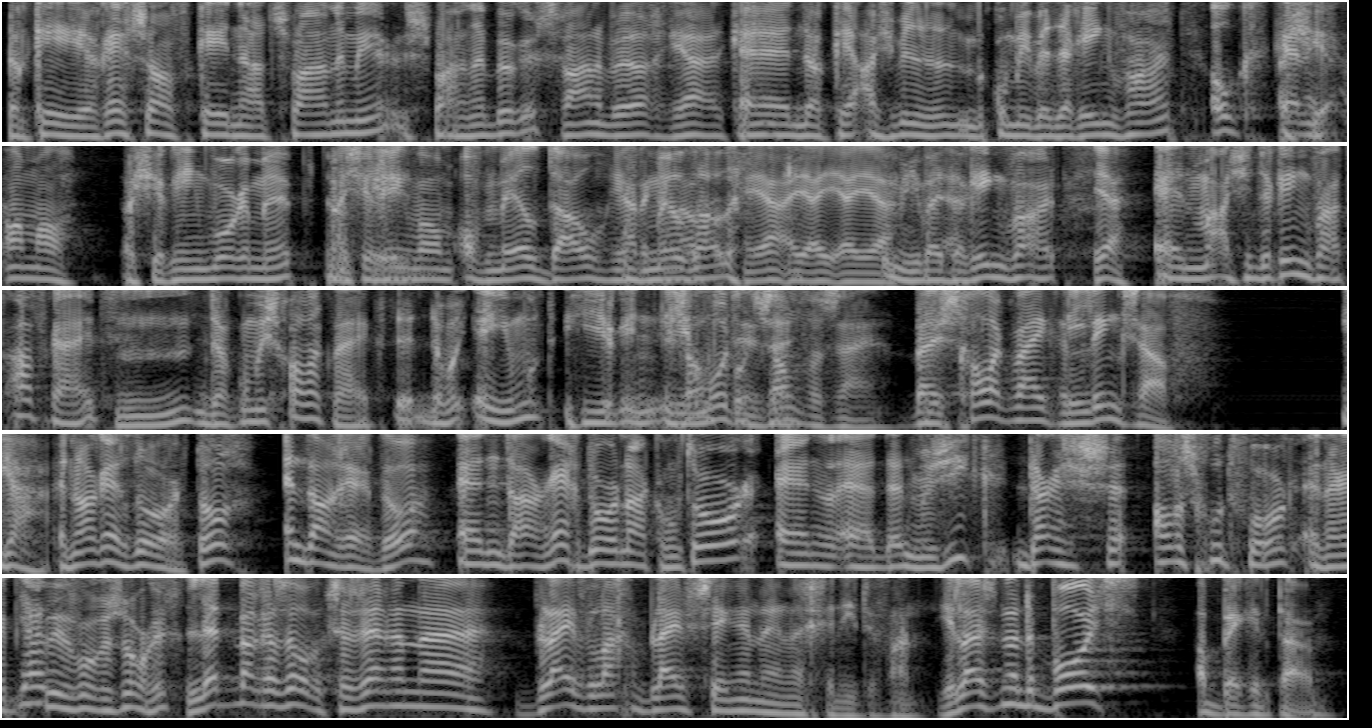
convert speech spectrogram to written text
Dan kun je rechtsaf kun je naar het Zwanenmeer, Zwanenburg. Zwanenburg, ja. En dan, je, als je, dan kom je bij de ringvaart. Ook, ken je, ik allemaal. Als je ringworm hebt. Als je ringworm of meeldauw. Ja, of meeldauw. Ja, ja, ja, ja. Kom je bij ja. de ringvaart. Ja. En, maar als je de ringvaart afrijdt, mm. dan kom je Schalkwijk. En je moet hier in, in je Zandvoort moet in Zandvoort zijn. zijn. Bij Dus- Schalkwijk linksaf. Ja, en dan rechtdoor, toch? En dan rechtdoor. En dan rechtdoor naar kantoor. En uh, de muziek, daar is uh, alles goed voor. En daar heb jij weer voor gezorgd. Let maar eens op. Ik zou zeggen, uh, blijf lachen, blijf zingen en geniet ervan. Je luistert naar de Boys of Back in Town.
